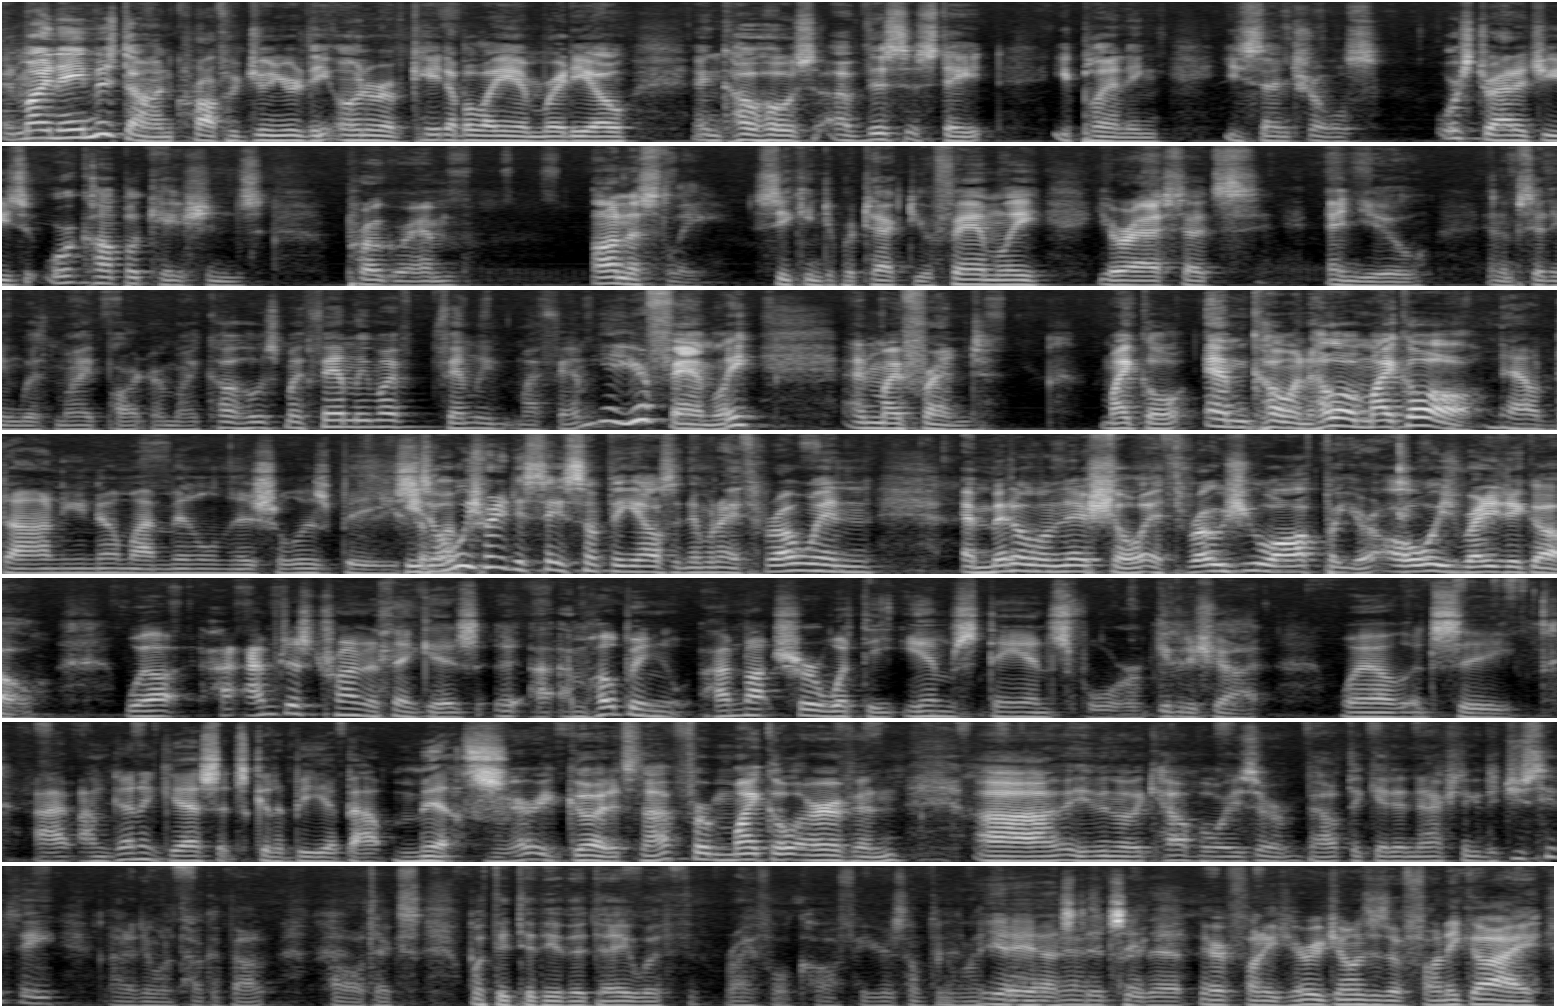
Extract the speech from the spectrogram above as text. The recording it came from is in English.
And my name is Don Crawford Jr., the owner of KAAM Radio and co host of this estate e planning essentials or strategies or complications program, honestly seeking to protect your family, your assets, and you. And I'm sitting with my partner, my co host, my family, my family, my family, yeah, your family, and my friend, Michael M. Cohen. Hello, Michael. Now, Don, you know my middle initial is B. He's so always I'm- ready to say something else, and then when I throw in a middle initial, it throws you off, but you're always ready to go. well. I'm just trying to think. Is uh, I'm hoping. I'm not sure what the M stands for. Give it a shot. Well, let's see. I, I'm going to guess it's going to be about myths. Very good. It's not for Michael Irvin, uh, even though the Cowboys are about to get in action. Did you see they? I don't want to talk about politics. What they did the other day with Rifle Coffee or something like Yeah, that. yeah, I did see that. They're funny. Jerry Jones is a funny guy.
